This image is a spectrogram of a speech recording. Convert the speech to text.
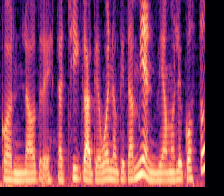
con la otra esta chica que bueno, que también, digamos, le costó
